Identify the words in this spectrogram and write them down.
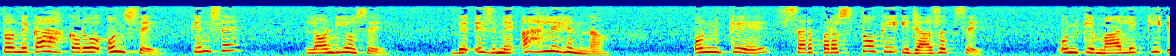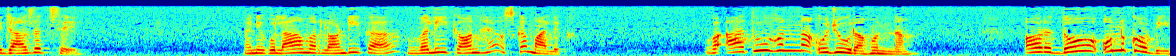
تو نکاح کرو ان سے۔ کن سے؟ لونڈیوں سے۔ بے ازن اہل ہننا ان کے سرپرستوں کی اجازت سے۔ ان کے مالک کی اجازت سے۔ یعنی غلام اور لونڈی کا ولی کون ہے؟ اس کا مالک۔ وہ آتو ہننا اجور ہننا اور دو ان کو بھی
